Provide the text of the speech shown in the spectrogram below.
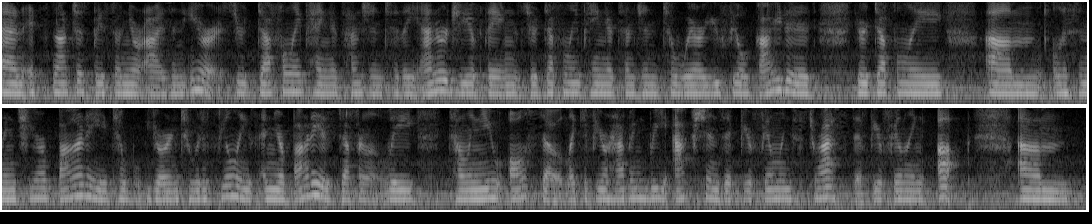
And it's not just based on your eyes and ears. You're definitely paying attention to the energy of things. You're definitely paying attention to where you feel guided. You're definitely um, listening to your body, to your intuitive feelings. And your body is definitely telling you also, like if you're having reactions, if you're feeling stressed, if you're feeling up. Um,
